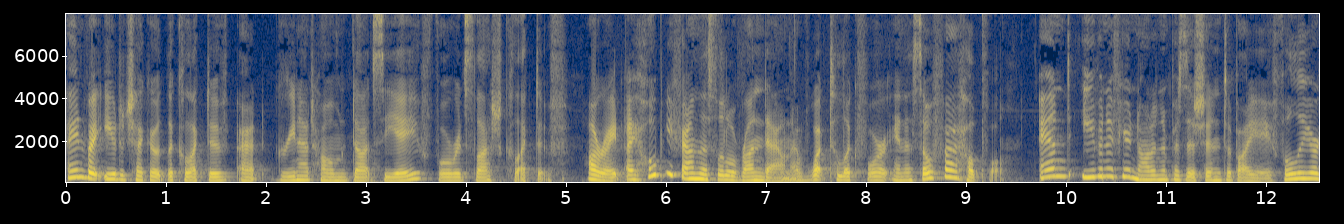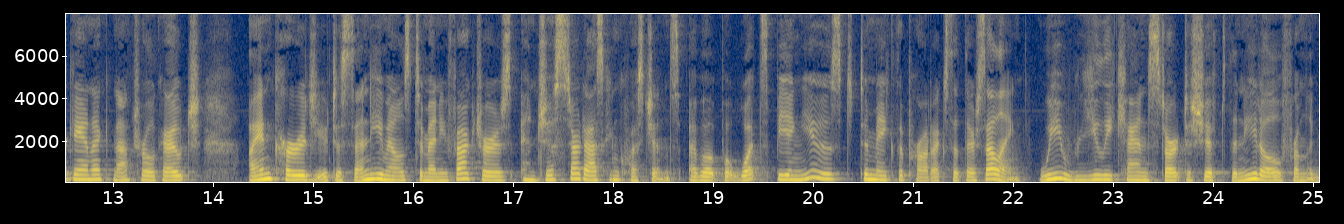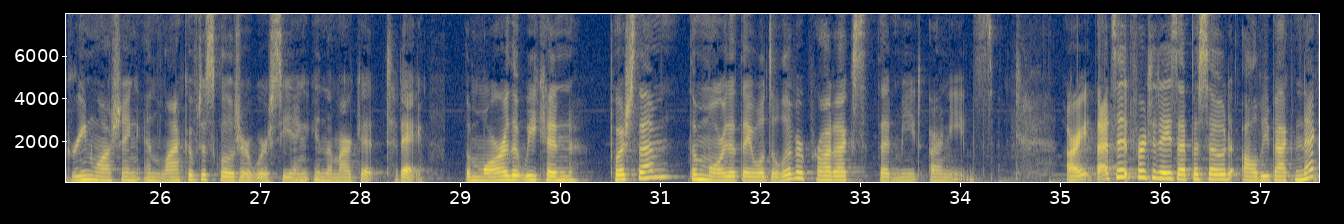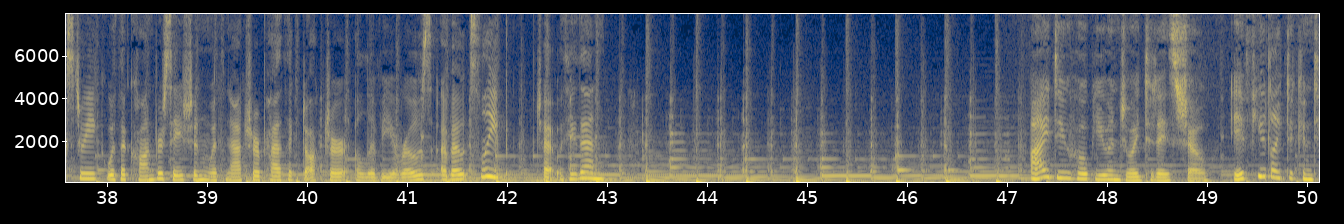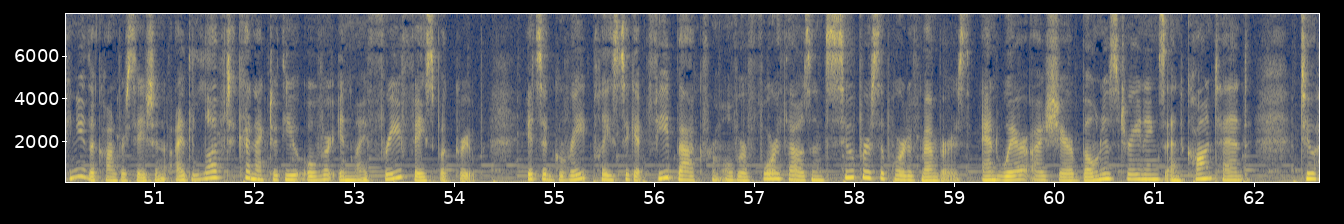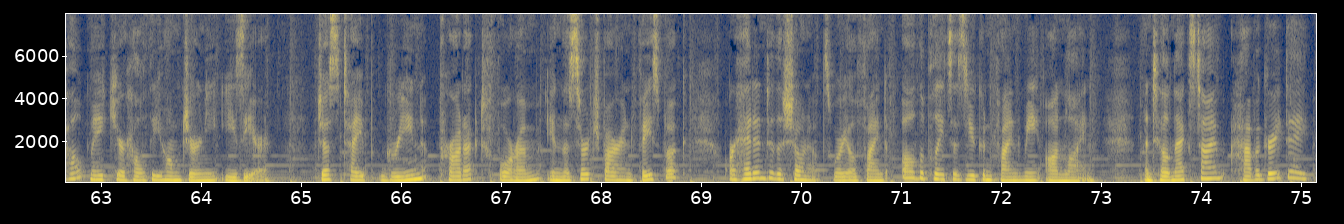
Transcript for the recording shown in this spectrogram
I invite you to check out the collective at greenathome.ca forward slash collective. All right, I hope you found this little rundown of what to look for in a sofa helpful. And even if you're not in a position to buy a fully organic natural couch, I encourage you to send emails to manufacturers and just start asking questions about but what's being used to make the products that they're selling. We really can start to shift the needle from the greenwashing and lack of disclosure we're seeing in the market today. The more that we can push them, the more that they will deliver products that meet our needs. All right, that's it for today's episode. I'll be back next week with a conversation with naturopathic doctor Olivia Rose about sleep. Chat with you then. I do hope you enjoyed today's show. If you'd like to continue the conversation, I'd love to connect with you over in my free Facebook group. It's a great place to get feedback from over 4,000 super supportive members and where I share bonus trainings and content to help make your healthy home journey easier. Just type Green Product Forum in the search bar in Facebook or head into the show notes where you'll find all the places you can find me online. Until next time, have a great day.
